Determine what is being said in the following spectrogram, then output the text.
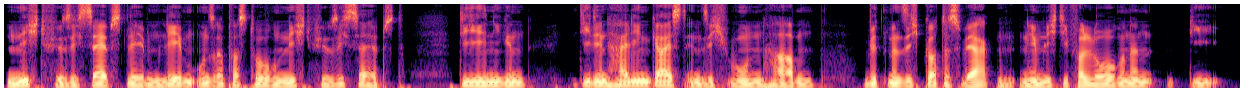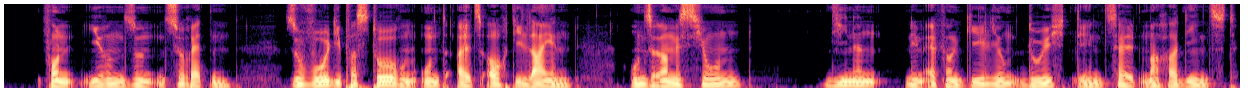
nicht für sich selbst leben, leben unsere Pastoren nicht für sich selbst. Diejenigen, die den Heiligen Geist in sich wohnen haben, widmen sich Gottes Werken, nämlich die Verlorenen, die von ihren Sünden zu retten, sowohl die Pastoren und als auch die Laien unserer Mission dienen dem Evangelium durch den Zeltmacherdienst,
